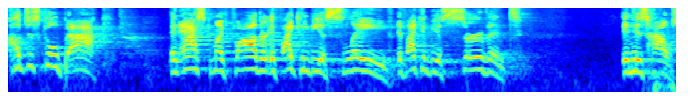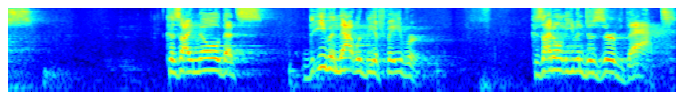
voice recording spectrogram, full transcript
I'll just go back and ask my father if I can be a slave, if I can be a servant in his house. Because I know that's, even that would be a favor. Because I don't even deserve that.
